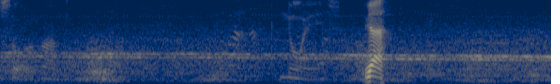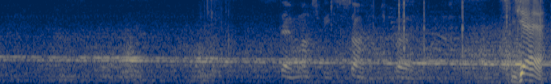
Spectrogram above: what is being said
sort of um, noise. Yeah. There must be so much bird life. Yeah.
